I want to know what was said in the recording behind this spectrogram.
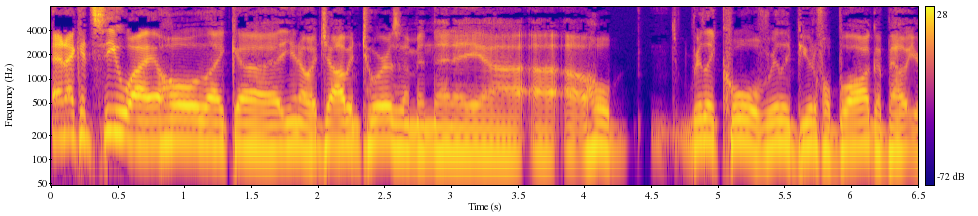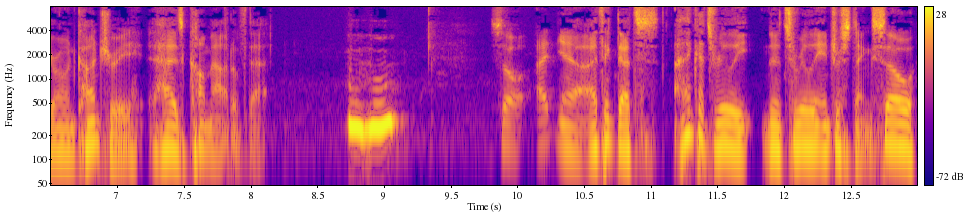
And I can see why a whole like uh, you know a job in tourism and then a, uh, a, a whole really cool, really beautiful blog about your own country has come out of that. Mm -hmm. So I, yeah, I think that's I think that's really that's really interesting. So,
